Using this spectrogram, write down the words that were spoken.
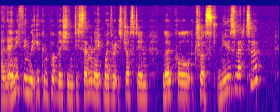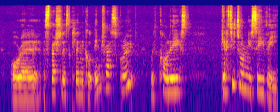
And anything that you can publish and disseminate, whether it's just in local trust newsletter or a, a specialist clinical interest group with colleagues, get it on your CV.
